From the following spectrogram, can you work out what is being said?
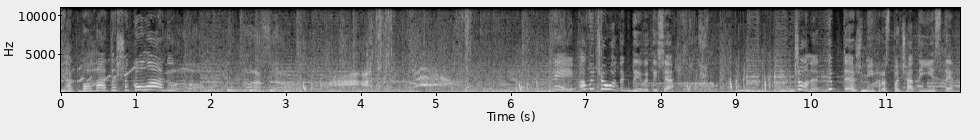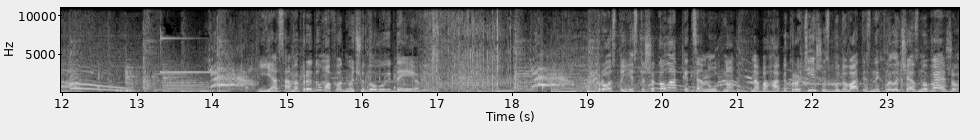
Як багато шоколаду. Ей, а ви чого так дивитеся? Джоне, ти б теж міг розпочати їсти. Я саме придумав одну чудову ідею. Просто їсти шоколадки це нудно. Набагато крутіше збудувати з них величезну вежу.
